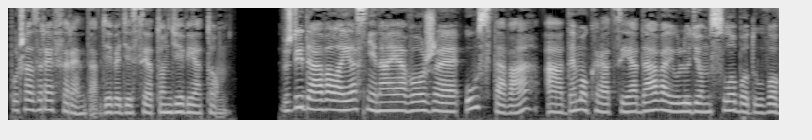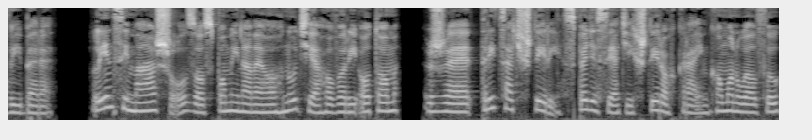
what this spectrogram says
počas referenda v 99. Vždy dávala jasne najavo, že ústava a demokracia dávajú ľuďom slobodu vo výbere. Lindsay Marshall zo spomínaného hnutia hovorí o tom, že 34 z 54 krajín Commonwealthu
